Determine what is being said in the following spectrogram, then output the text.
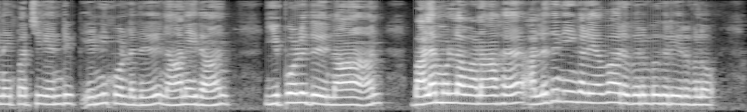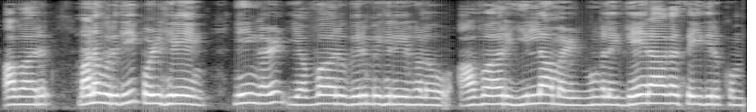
என்னை பற்றி எண்ணி எண்ணிக்கொண்டது நானேதான். இப்பொழுது நான் பலமுள்ளவனாக அல்லது நீங்கள் எவ்வாறு விரும்புகிறீர்களோ அவ்வாறு மன உறுதி கொள்கிறேன். நீங்கள் எவ்வாறு விரும்புகிறீர்களோ அவ்வாறு இல்லாமல் உங்களை வேறாக செய்திருக்கும்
